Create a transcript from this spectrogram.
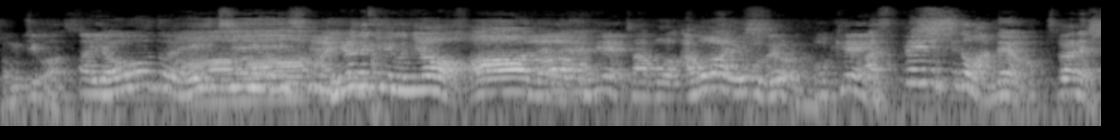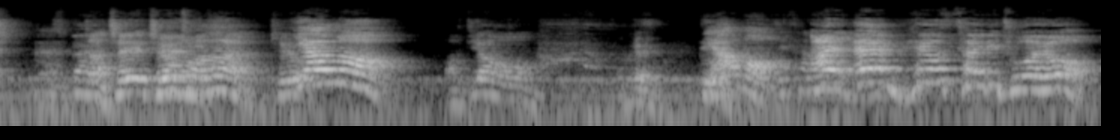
정지가 왔어. 아 영어도 아, H 아, 이런 느낌이군요. 아, 아. 오케이 자뭐 아무거나 읽어보세요. 그럼. 오케이. 아, Spanish도 많네요. Spanish. 네. 자 제일 제일 좋아하잖아요. 제일 Te amo! 아 Te amo. 오케이. 띠아모! RM 헤어스타일이 좋아요.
